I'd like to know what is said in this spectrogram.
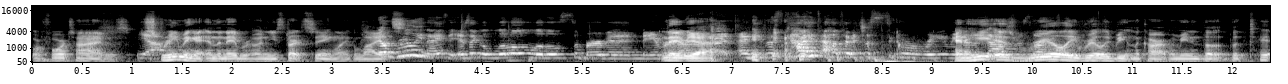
or four times, Yeah. screaming it in the neighborhood, and you start seeing like no, lights. really nice. It's like a little little suburban neighborhood. Neighbor- yeah. And he's this guy's out there just screaming. and he is of his really, really beating the car up. I mean, the the ti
